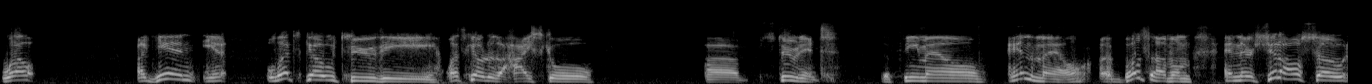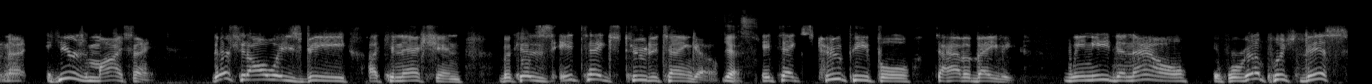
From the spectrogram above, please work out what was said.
Well, again, you know, let's go to the let's go to the high school uh, student, the female and the male, uh, both of them, and there should also. Now, here's my thing: there should always be a connection because it takes two to tango. Yes. It takes two people to have a baby. We need to now, if we're going to push this,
